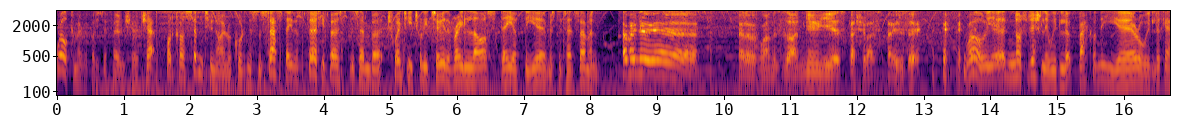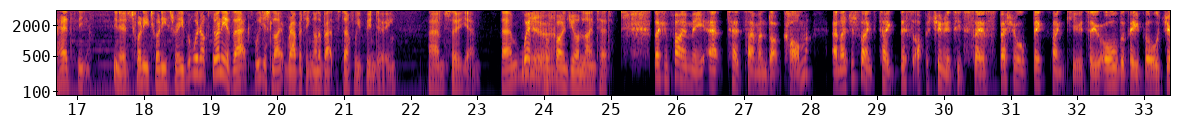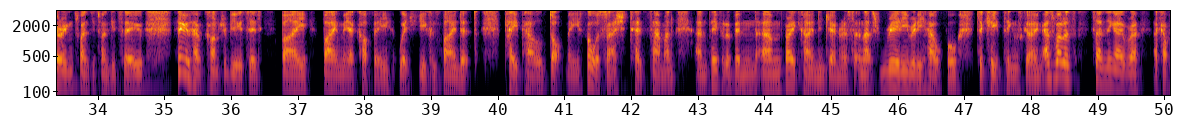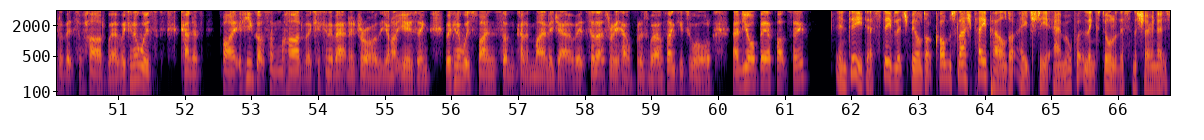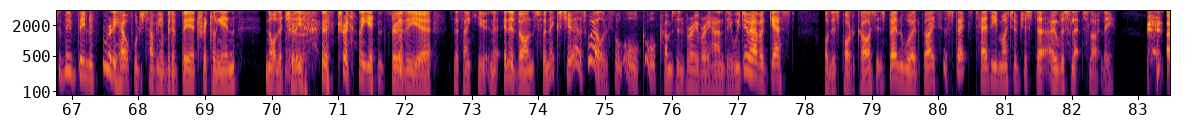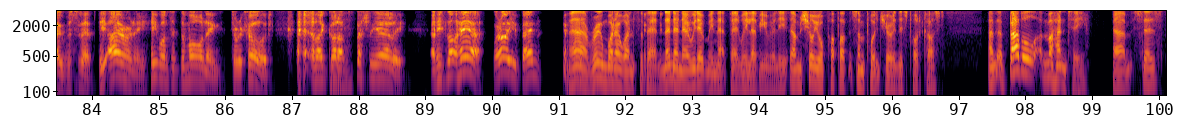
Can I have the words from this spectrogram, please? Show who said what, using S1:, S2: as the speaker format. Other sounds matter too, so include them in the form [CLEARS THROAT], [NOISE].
S1: Welcome everybody to Phone Show Chat, podcast 729, recording this on Saturday, the 31st of December 2022, the very last day of the year, Mr. Ted Salmon.
S2: Happy New Year! Hello everyone, this is our New Year special, I suppose, is it? [LAUGHS]
S1: well, yeah, not traditionally. We'd look back on the year or we'd look ahead to the, you know, 2023, but we're not going to do any of that because we just like rabbiting on about the stuff we've been doing. Um, so, yeah. Um, where can
S2: Yeah.
S1: people find you online, Ted?
S2: They can find me at tedsalmon.com. And I'd just like to take this opportunity to say a special big thank you to all the people during 2022 who have contributed by buying me a copy, which you can find at paypal.me forward slash Ted Salmon. And people have been um, very kind and generous, and that's really, really helpful to keep things going, as well as sending over a couple of bits of hardware. We can always kind of find, if you've got some hardware kicking about in a drawer that you're not using, we can always find some kind of mileage out of it. So that's really helpful as well. Thank you to all. And your beer pot too?
S1: Indeed, uh, yes, stevelitchfield.com slash paypal.htm. We'll put links to all of this in the show notes. It's been, been really helpful just having a bit of beer trickling in, not literally, [LAUGHS] trickling in through the year. So thank you in, in advance for next year as well. It's all, all, all comes in very, very handy. We do have a guest on this podcast. It's Ben Wood, but I suspect Ted, he might have just uh, overslept slightly. [LAUGHS]
S2: Overslept. The irony, he wanted the morning to record, [LAUGHS] and I got up especially early. And he's not here. Where are you, Ben? [LAUGHS]
S1: ah, room 101 for Ben. No, no, no, we don't mean that, Ben. We love you, really. I'm sure you'll pop up at some point during this podcast. Um, Babel Mohanty um, says,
